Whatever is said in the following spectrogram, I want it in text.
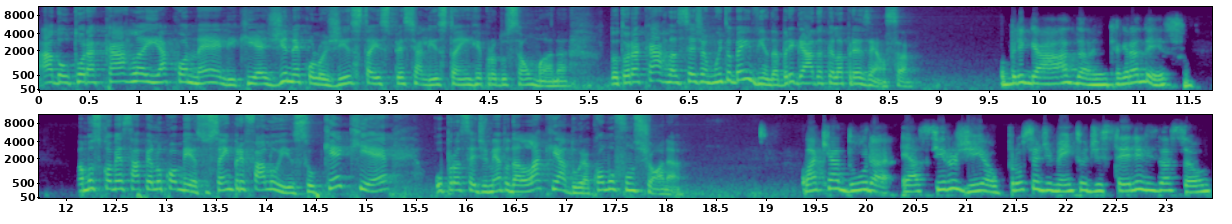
a doutora Carla Iaconelli, que é ginecologista e especialista em reprodução humana. Doutora Carla, seja muito bem-vinda. Obrigada pela presença. Obrigada, eu que agradeço. Vamos começar pelo começo, sempre falo isso. O que, que é o procedimento da laqueadura? Como funciona? Laqueadura é a cirurgia, o procedimento de esterilização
